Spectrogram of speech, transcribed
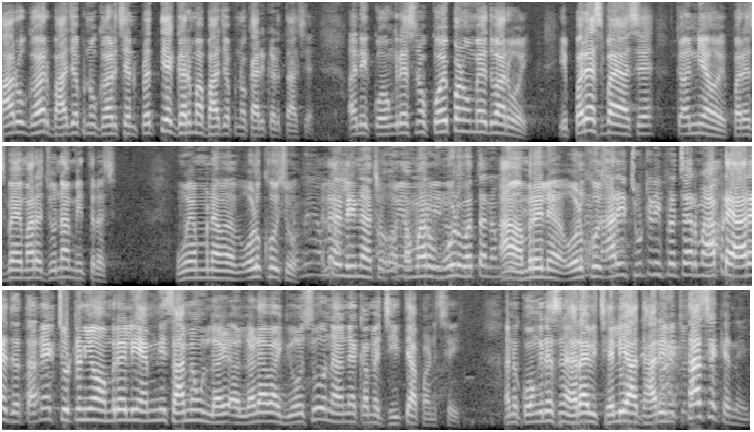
મારું ઘર ભાજપનું ઘર છે અને પ્રત્યેક ઘરમાં ભાજપનો કાર્યકર્તા છે. અને કોંગ્રેસનો કોઈ પણ ઉમેદવાર હોય એ પરેશભાઈ હશે કે અન્ય હોય. પરેશભાઈ મારા જૂના મિત્ર છે. હું એમને ઓળખું છું. અમરેલીના છો. તમારું મૂળ વતન હા અમરેલી ઓળખું છું. મારી ચૂંટણી પ્રચારમાં આપણે હારે જ હતા. અનેક ચૂંટણીઓ અમરેલી એમની સામે હું લડાવા ગયો છું અને અનેક અમે જીત્યા પણ છે અને કોંગ્રેસને હરાવી છેલ્લી આ ધારીની થશે કે નહીં?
